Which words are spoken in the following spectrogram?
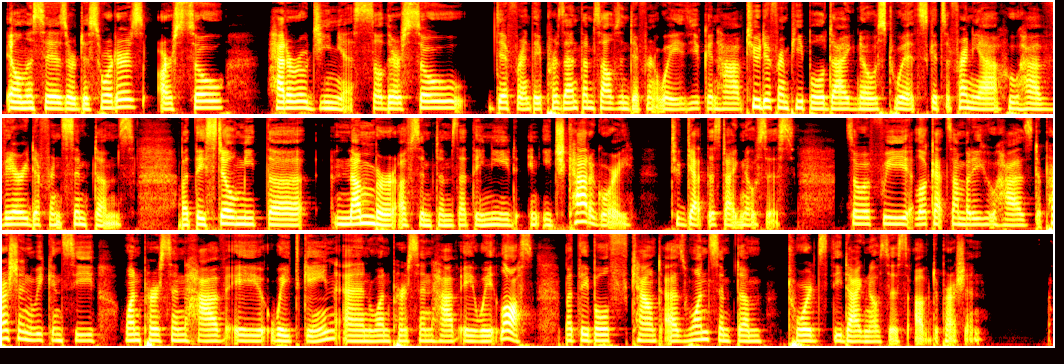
illnesses or disorders are so heterogeneous. So they're so different. They present themselves in different ways. You can have two different people diagnosed with schizophrenia who have very different symptoms, but they still meet the number of symptoms that they need in each category to get this diagnosis. So if we look at somebody who has depression, we can see one person have a weight gain and one person have a weight loss, but they both count as one symptom towards the diagnosis of depression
